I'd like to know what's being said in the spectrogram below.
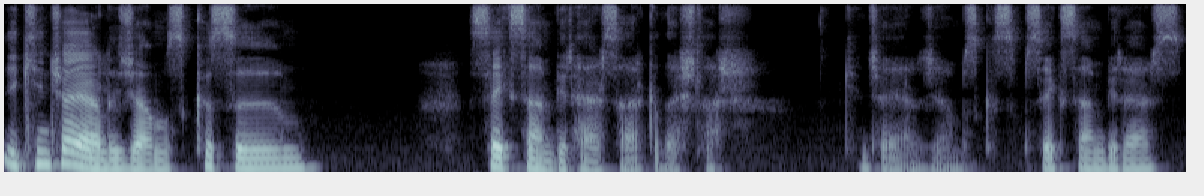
İkinci ayarlayacağımız kısım 81 Hz arkadaşlar. İkinci ayarlayacağımız kısım 81 Hz.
